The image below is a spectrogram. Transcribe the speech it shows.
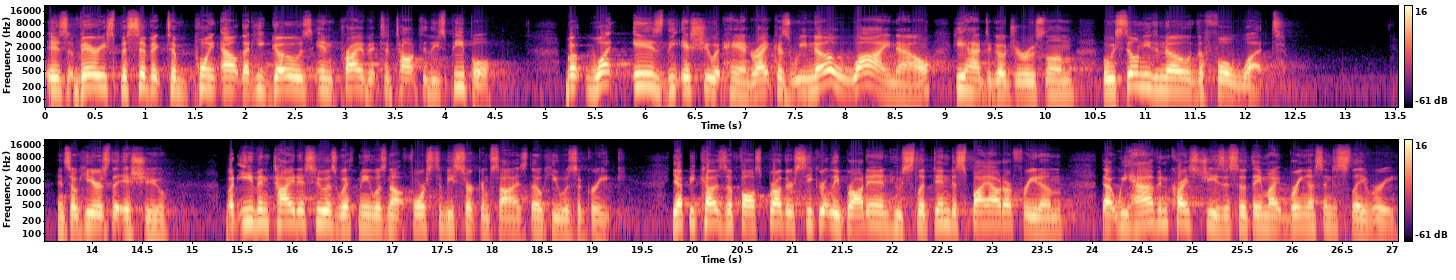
is very specific to point out that he goes in private to talk to these people. But what is the issue at hand, right? Because we know why now he had to go Jerusalem, but we still need to know the full what. And so here's the issue. But even Titus, who was with me, was not forced to be circumcised, though he was a Greek. Yet because of false brothers secretly brought in, who slipped in to spy out our freedom that we have in Christ Jesus, so that they might bring us into slavery.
